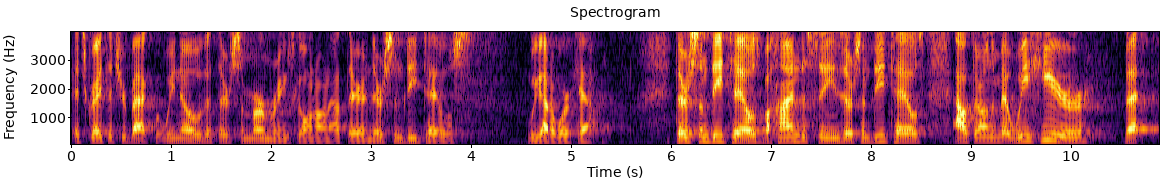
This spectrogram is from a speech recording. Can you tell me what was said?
It's great that you're back, but we know that there's some murmurings going on out there, and there's some details we got to work out. There's some details behind the scenes. There's some details out there on the. We hear that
